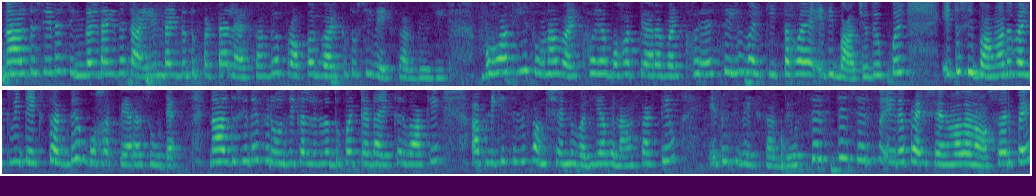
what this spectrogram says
ਨਾਲ ਤੁਸੀਂ ਇਹਦੇ ਸਿੰਗਲ ਡਾਈ ਦਾ ਟਾਈ ਐਂਡ ਡਾਈ ਦਾ ਦੁਪੱਟਾ ਲੈ ਸਕਦੇ ਹੋ ਪ੍ਰੋਪਰ ਵਰਕ ਤੁਸੀਂ ਵੇਖ ਸਕਦੇ ਹੋ ਜੀ। ਬਹੁਤ ਹੀ ਸੋਹਣਾ ਵਰਕ ਹੋਇਆ, ਬਹੁਤ ਪਿਆਰਾ ਵਰਕ ਹੋਇਆ ਸੇਮ ਵਰਕ ਕੀਤਾ ਹੋਇਆ ਇਹਦੀ ਬਾਜੂ ਦੇ ਉੱਪਰ। ਇਹ ਤੁਸੀਂ ਬਾਹਾਂ ਦਾ ਵਰਕ ਵੀ ਦੇਖ ਸਕਦੇ ਹੋ, ਬਹੁਤ ਪਿਆਰਾ ਸੂਟ ਹੈ। ਨਾਲ ਤੁਸੀਂ ਇਹਦੇ ਫਿਰੋਜ਼ੀ ਕਲਰ ਦਾ ਦੁਪੱਟਾ ਡਾਈ ਕਰਵਾ ਕੇ ਆਪਣੀ ਕਿਸੇ ਵੀ ਫੰਕਸ਼ਨ ਨੂੰ ਵਧੀਆ ਬਣਾ ਸਕਦੇ ਹੋ। ਇਹ ਤੁਸੀਂ ਵੇਖ ਸਕਦੇ ਹੋ, ਸਿਰਫ ਤੇ ਸਿਰਫ ਇਹਦਾ ਪ੍ਰਾਈਸ ਰਹਿਣ ਵਾਲਾ 900 ਰੁਪਏ।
